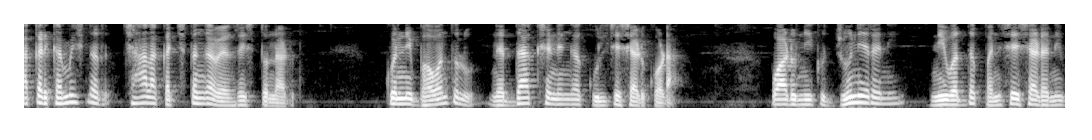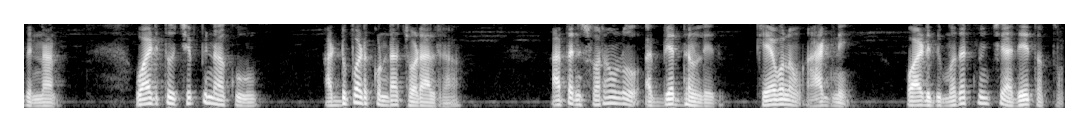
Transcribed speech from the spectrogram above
అక్కడి కమిషనర్ చాలా ఖచ్చితంగా వ్యవహరిస్తున్నాడు. కొన్ని భవంతులు నిర్దాక్షిణ్యంగా కూల్చేశాడు కూడా. వాడు నీకు జూనియర్ అని నీ వద్ద పనిచేశాడని విన్నాను. వాడితో చెప్పి నాకు అడ్డుపడకుండా చూడాలిరా. అతని స్వరంలో అభ్యర్థన లేదు కేవలం ఆజ్ఞే. వాడిది మొదటి నుంచి అదే తత్వం.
